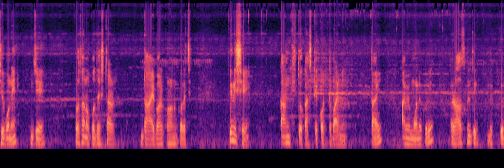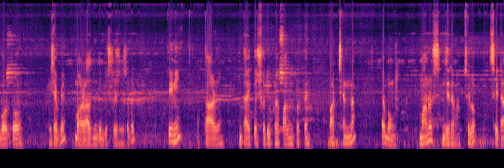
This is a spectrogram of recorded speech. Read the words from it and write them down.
জীবনে যে প্রধান উপদেষ্টার দায়ভার গ্রহণ করেছেন তিনি সেই কাঙ্ক্ষিত কাজটি করতে পারেনি। তাই আমি মনে করি, রাজনৈতিক ব্যক্তিবর্গ হিসেবে বা রাজনৈতিক বিশ্লেষক হিসেবে তিনি তার দায়িত্ব সঠিকভাবে পালন করতে পারছেন না এবং মানুষ যেটা ভাবছিল সেটা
